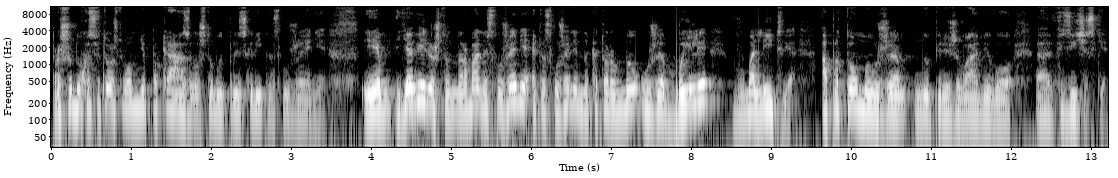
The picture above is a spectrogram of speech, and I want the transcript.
прошу Духа Святого, чтобы Он мне показывал, что будет происходить на служении. И я верю, что нормальное служение – это служение, на котором мы уже были в молитве, а потом мы уже ну, переживаем его э, физически.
